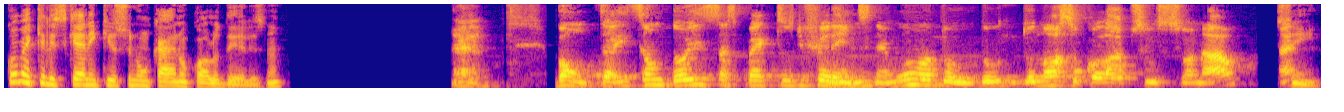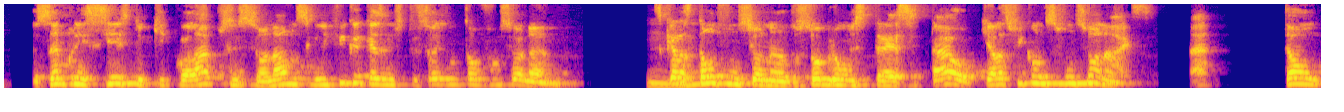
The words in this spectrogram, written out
Como é que eles querem que isso não caia no colo deles, né? É. Bom, aí são dois aspectos diferentes, uhum. né? Um do, do, do, nosso colapso institucional. Né? Sim. Eu sempre insisto que colapso institucional não significa que as instituições não estão funcionando. Diz uhum. que elas uhum. estão funcionando sobre um estresse tal que elas ficam disfuncionais. Né? Então,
